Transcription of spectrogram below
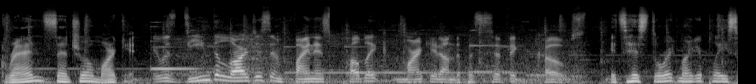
Grand Central Market. It was deemed the largest and finest public market on the Pacific coast. It's a historic marketplace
